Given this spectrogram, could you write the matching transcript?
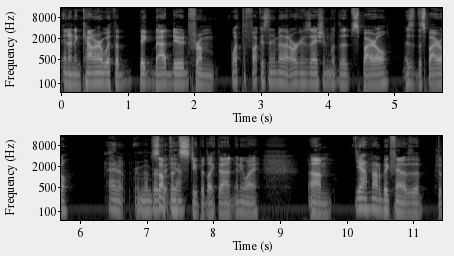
in an encounter with a big bad dude from what the fuck is the name of that organization with the spiral? Is it the spiral? I don't remember. something yeah. stupid like that. Anyway, um, yeah, I'm not a big fan of the the,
